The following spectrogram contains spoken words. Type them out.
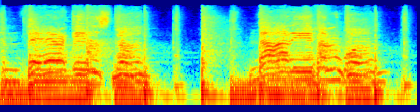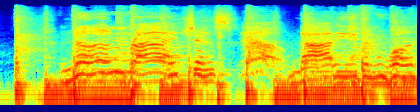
And there is none, not even one, none righteous, no. not even one.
